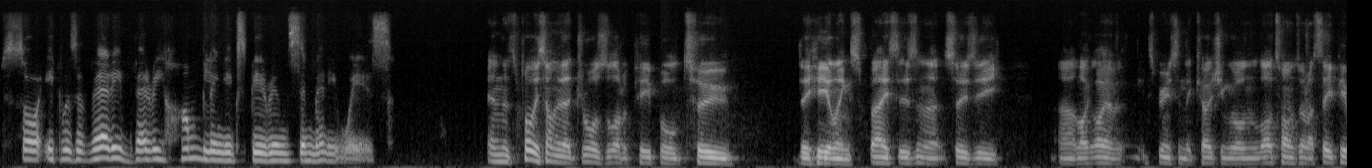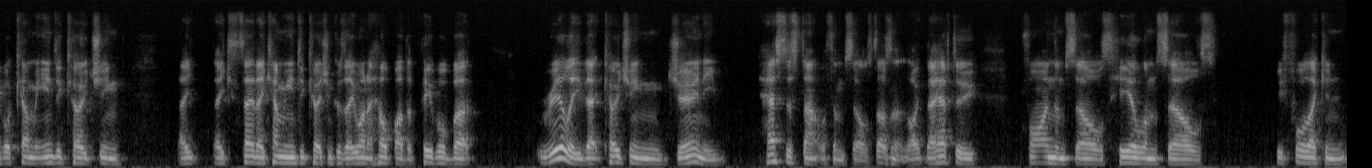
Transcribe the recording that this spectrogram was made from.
So it was a very, very humbling experience in many ways. And it's probably something that draws a lot of people to the healing space, isn't it, Suzy? Uh, like I have experience in the coaching world, and a lot of times when I see people coming into coaching, they, they say they're coming into coaching because they want to help other people, but really that coaching journey has to start with themselves, doesn't it? Like they have to find themselves, heal themselves before they can.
